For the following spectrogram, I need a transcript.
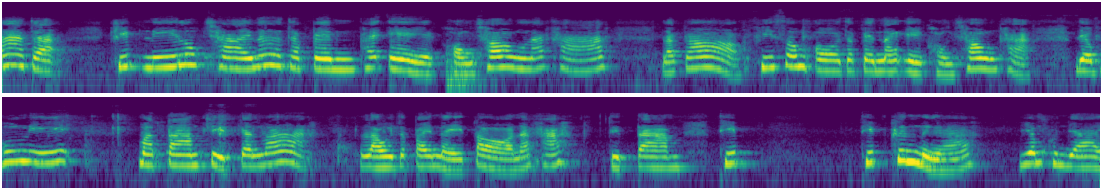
น่าจะคลิปนี้ลูกชายน่าจะเป็นพระเอกของช่องนะคะ แล้วก็พี่ส้มโอจะเป็นนางเอกของช่องค่ะ เดี๋ยวพรุ่งนี้มาตามติดกันว่าเราจะไปไหนต่อนะคะ ติดตามทิปทิปขึ้นเหนือเยี่ยมคุณยาย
